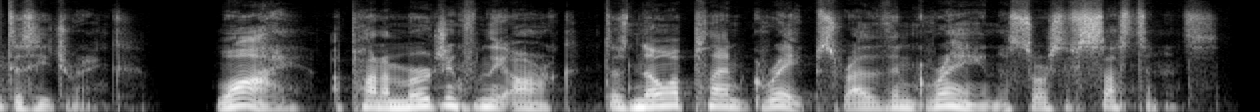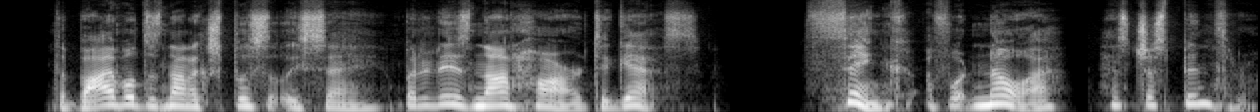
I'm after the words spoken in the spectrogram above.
does he drink? Why, upon emerging from the ark, does Noah plant grapes rather than grain, a source of sustenance? The Bible does not explicitly say, but it is not hard to guess. Think of what Noah has just been through.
